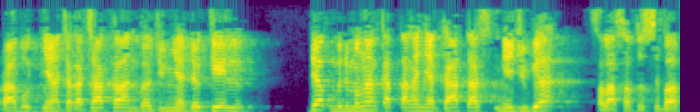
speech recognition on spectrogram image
Rambutnya cakak-cakan, bajunya dekil. Dia kemudian mengangkat tangannya ke atas. Ini juga salah satu sebab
